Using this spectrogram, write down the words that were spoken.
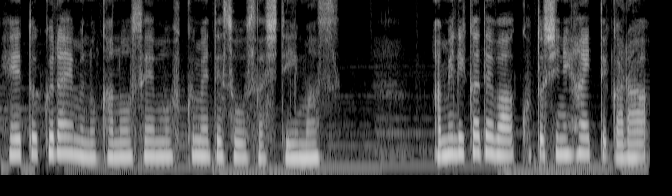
ヘイトクライムの可能性も含めて捜査しています。アメリカでは今年に入ってから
